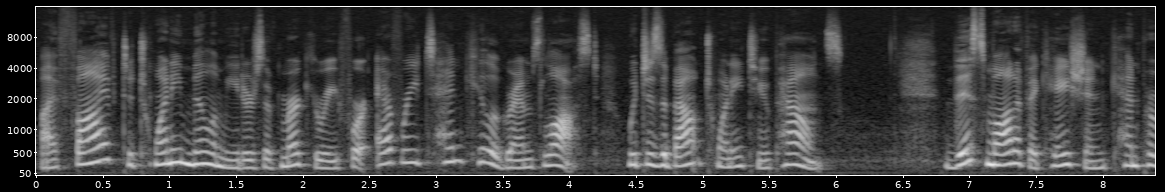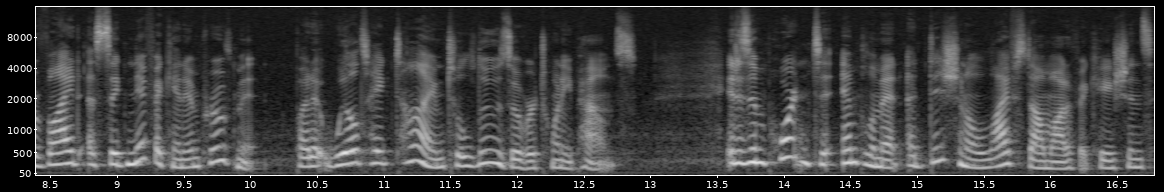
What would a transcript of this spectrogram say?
by 5 to 20 millimeters of mercury for every 10 kilograms lost, which is about 22 pounds. This modification can provide a significant improvement, but it will take time to lose over 20 pounds. It is important to implement additional lifestyle modifications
